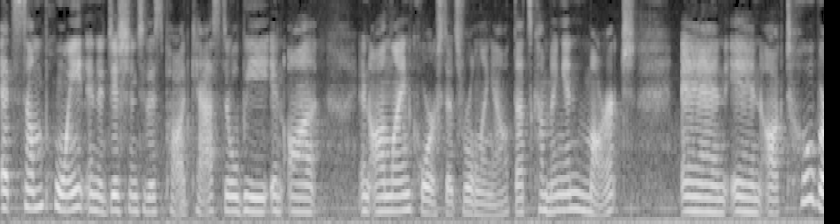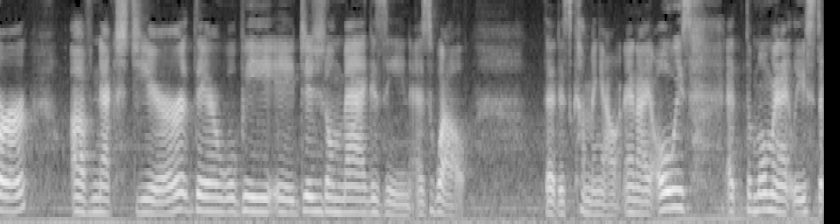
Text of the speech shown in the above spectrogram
at some point, in addition to this podcast, there will be an on an online course that's rolling out. That's coming in March. And in October of next year, there will be a digital magazine as well that is coming out. And I always, at the moment at least,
